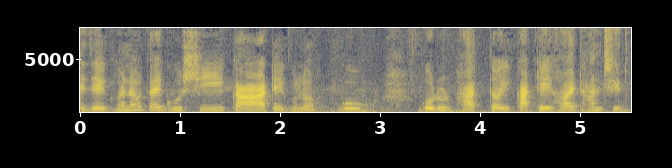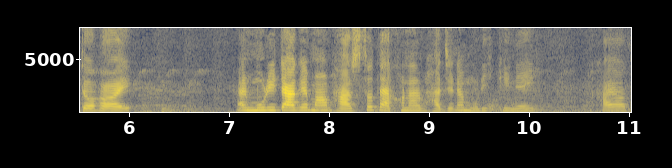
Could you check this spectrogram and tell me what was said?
এই যে এখানেও তাই ঘুষি, কাঠ এগুলো গরুর ভাত তো এই কাঠেই হয়, ধান সিদ্ধ হয়। আর মুড়িটা আগে মা ভাজতো, তো এখন আর ভাজে না, মুড়ি কিনেই। খায় অত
